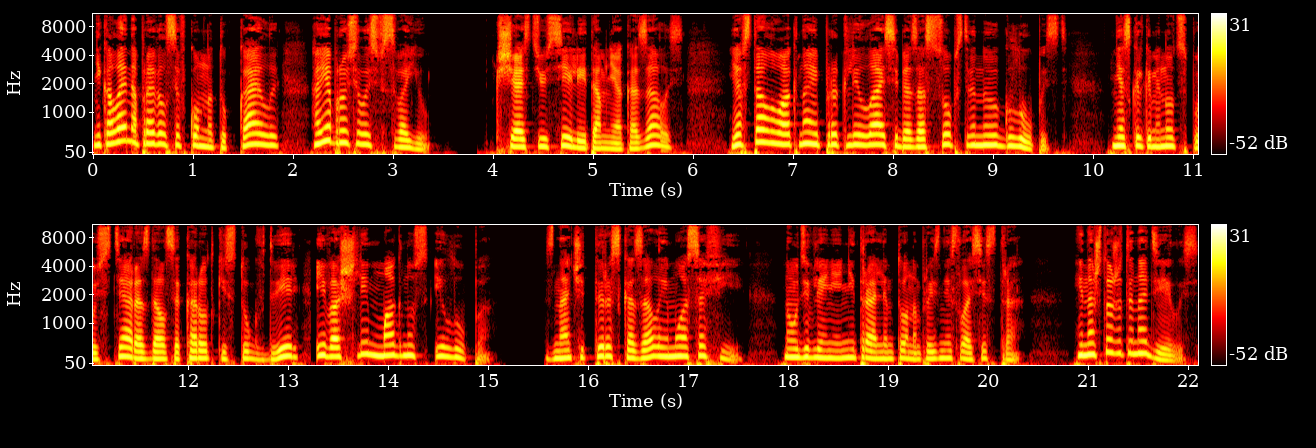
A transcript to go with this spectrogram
Николай направился в комнату Кайлы, а я бросилась в свою. К счастью, Селии там не оказалось. Я встала у окна и прокляла себя за собственную глупость. Несколько минут спустя раздался короткий стук в дверь, и вошли Магнус и Лупа. «Значит, ты рассказала ему о Софии?» На удивление нейтральным тоном произнесла сестра. «И на что же ты надеялась?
